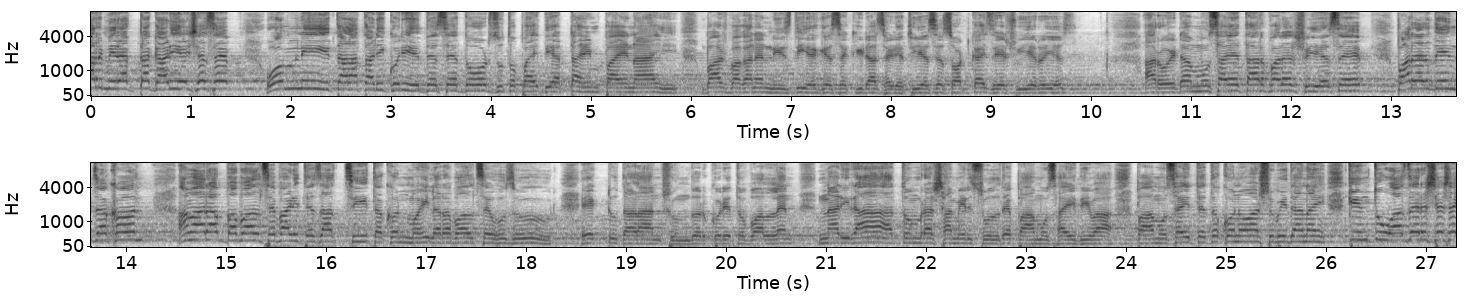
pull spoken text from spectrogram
আর্মির একটা গাড়ি এসেছে। অমনি তাড়াতাড়ি করিয়ে দেশে দৌড় জুতো পায়ে দেওয়ার টাইম পায় নাই। বাঁশ বাগানের নিচ দিয়ে গেছে, কিডা ছেড়ে থুয়েছে চটকায় যে শুয়ে রয়েছে। আর ওইটা মুসায়ে তারপরে শুয়েছে। পরের দিন যখন আমার আব্বা বলছে, বাড়িতে যাচ্ছি, তখন মহিলারা বলছে, হুজুর, একটু দাঁড়ান, সুন্দর করে তো বললেন, নারীরা, তোমরা স্বামীর চুলতে পা মুছাই দিবা। পা মুছাইতে তো কোনো অসুবিধা নাই। কিন্তু ওয়াজের শেষে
